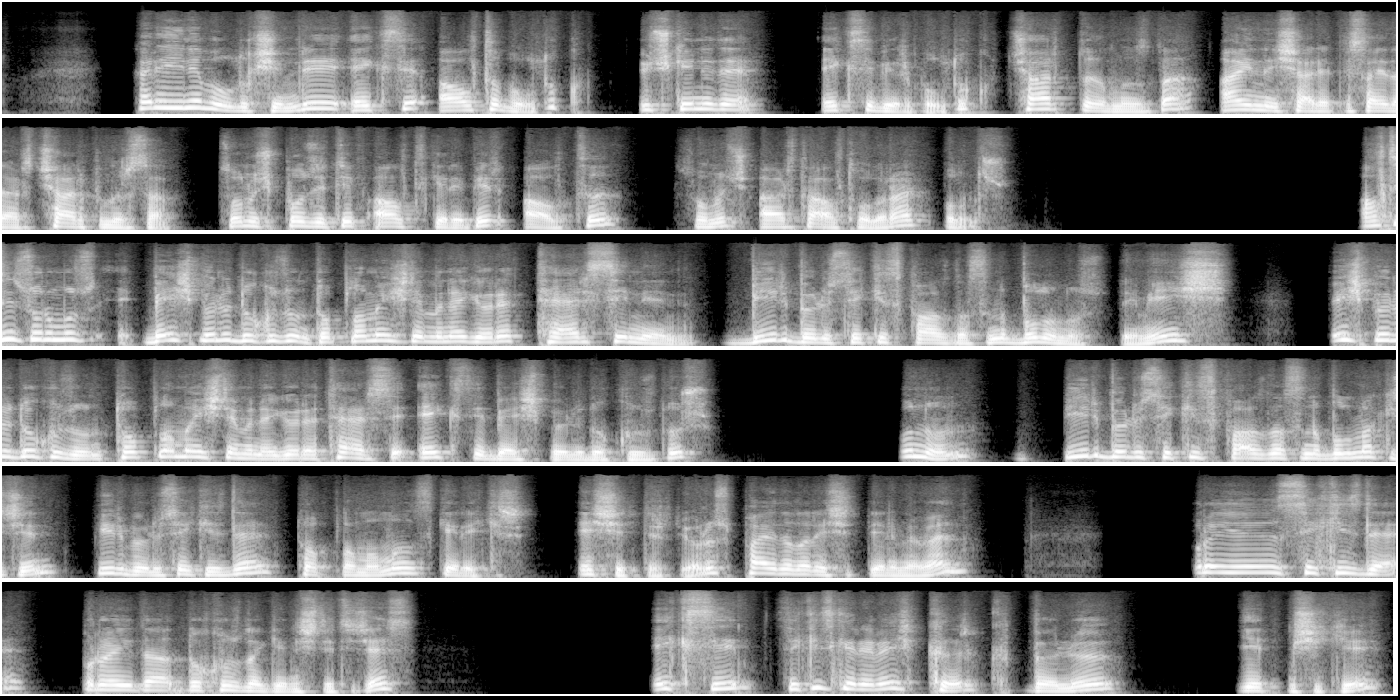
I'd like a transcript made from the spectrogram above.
Kareyi ne bulduk şimdi? Eksi 6 bulduk. Üçgeni de eksi 1 bulduk. Çarptığımızda aynı işaretli sayılar çarpılırsa sonuç pozitif 6 kere 1 6 sonuç artı 6 olarak bulunur. Altıncı sorumuz 5 bölü 9'un toplama işlemine göre tersinin 1 bölü 8 fazlasını bulunuz demiş. 5 bölü 9'un toplama işlemine göre tersi eksi 5 bölü 9'dur. Bunun 1 bölü 8 fazlasını bulmak için 1 bölü 8 ile toplamamız gerekir. Eşittir diyoruz. Paydaları eşitleyelim hemen. Burayı 8 ile burayı da 9 ile genişleteceğiz. Eksi 8 kere 5 40 bölü 72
